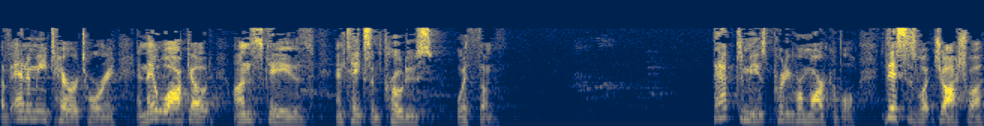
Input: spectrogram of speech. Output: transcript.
of enemy territory, and they walk out unscathed and take some produce with them. That to me is pretty remarkable. This is what Joshua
